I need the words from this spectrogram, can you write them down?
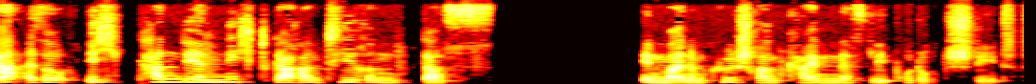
Ja, also ich kann dir nicht garantieren, dass in meinem Kühlschrank kein Nestlé-Produkt steht,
